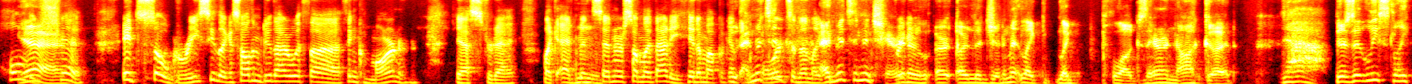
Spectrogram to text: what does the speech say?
holy yeah. shit, it's so greasy. Like I saw them do that with uh, I think Marner yesterday, like Edmundson mm. or something like that. He hit him up against Dude, the boards and then like Edmundson and Chiarot are, are, are legitimate like like plugs. They are not good. Yeah. There's at least like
